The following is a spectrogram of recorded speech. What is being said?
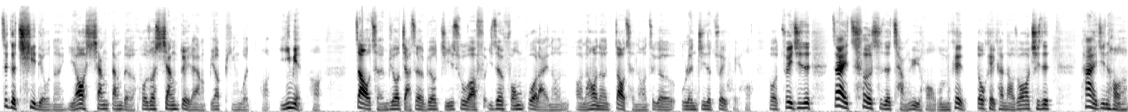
这个气流呢也要相当的或者说相对来讲比较平稳哦，以免哈。造成，比如说假设，比如急速啊，一阵风过来呢，哦，然后呢，造成哦这个无人机的坠毁哈，哦，所以其实，在测试的场域哈，我们可以都可以看到说，其实它已经哈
